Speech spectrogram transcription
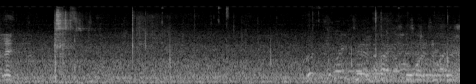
Balik. The back towards the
